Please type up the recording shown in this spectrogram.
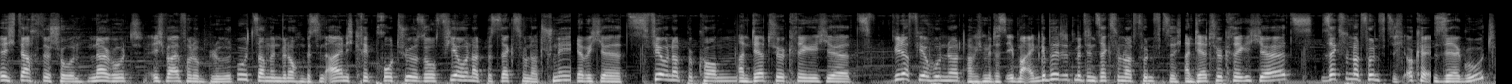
ich dachte schon. Na gut, ich war einfach nur blöd. Gut, sammeln wir noch ein bisschen ein. Ich krieg pro Tür so 400 bis 600 Schnee. Hier habe ich jetzt 400 bekommen. An der Tür kriege ich jetzt wieder 400. Habe ich mir das eben eingebildet mit den 650. An der Tür kriege ich jetzt 650. Okay, sehr gut.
